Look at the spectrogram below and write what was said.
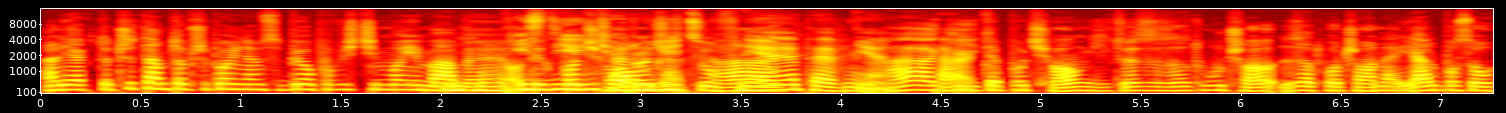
ale jak to czytam, to przypominam sobie opowieści mojej mamy. Mhm. o I tych zdjęcia pociągach, rodziców, tak. nie? Pewnie. Tak, i te pociągi, które są zatłuczo, zatłoczone i albo są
